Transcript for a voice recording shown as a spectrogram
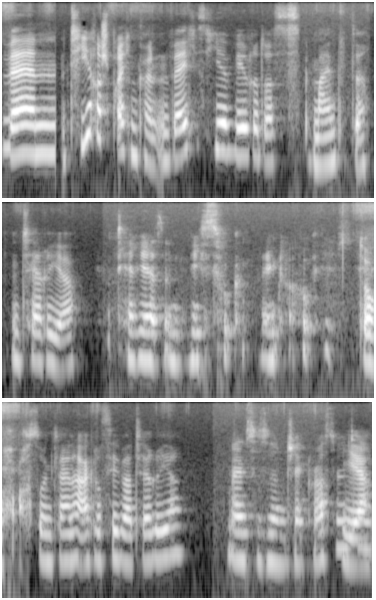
Wenn Tiere sprechen könnten, welches Tier wäre das gemeinste? Ein Terrier. Terrier sind nicht so gemein, glaube ich. Doch, auch so ein kleiner aggressiver Terrier. Meinst du so ein Jack Russell Ja.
